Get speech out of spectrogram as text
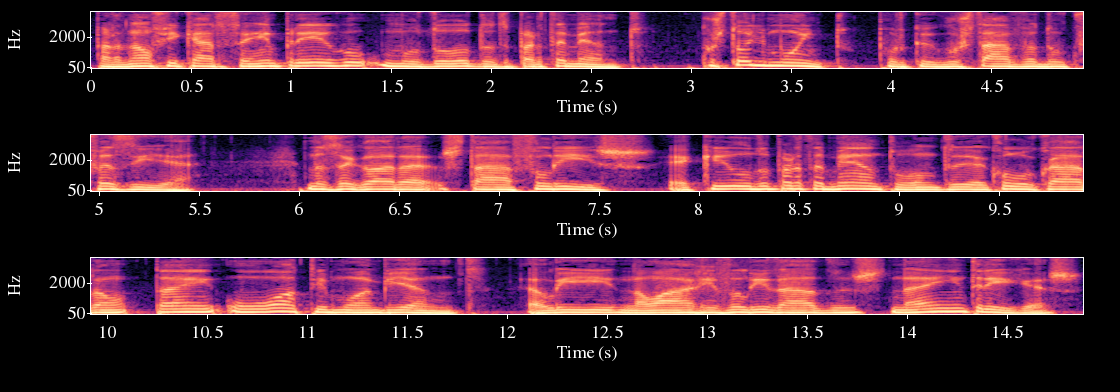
Para não ficar sem emprego, mudou de departamento. Custou-lhe muito, porque gostava do que fazia. Mas agora está feliz. É que o departamento onde a colocaram tem um ótimo ambiente. Ali não há rivalidades nem intrigas.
